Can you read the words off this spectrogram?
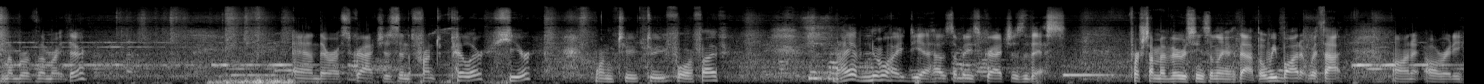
a number of them right there. And there are scratches in the front pillar here. One, two, three, four, five. I have no idea how somebody scratches this. First time I've ever seen something like that, but we bought it with that on it already.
